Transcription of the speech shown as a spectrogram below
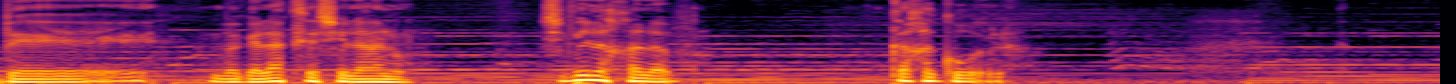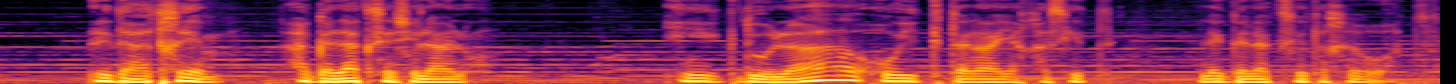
ב... בגלקסיה שלנו, שביל החלב, ככה קוראים לה. לדעתכם, הגלקסיה שלנו היא גדולה או היא קטנה יחסית לגלקסיות אחרות?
